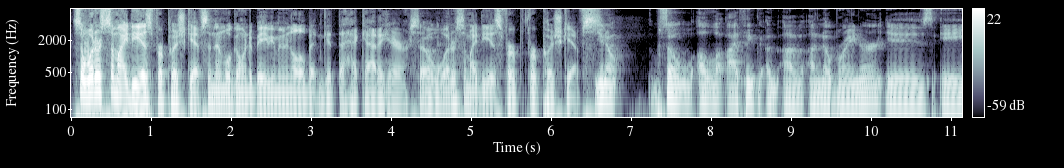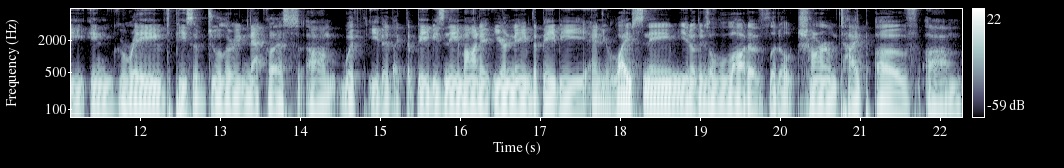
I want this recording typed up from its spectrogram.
so what are some ideas for push gifts, and then we'll go into Baby Moon a little bit and get the heck out of here. So, what are some ideas for for push gifts? You know, so I think a, a, a no-brainer is a engraved piece of jewelry necklace um, with either like the baby's name on it, your name, the baby, and your wife's name. You know, there's a lot of little charm type of um,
